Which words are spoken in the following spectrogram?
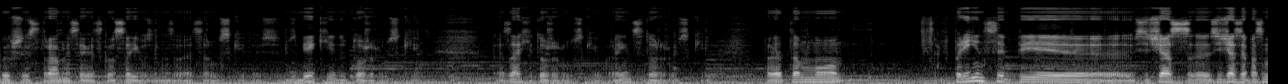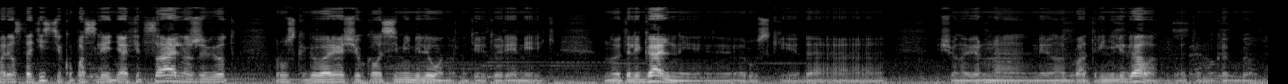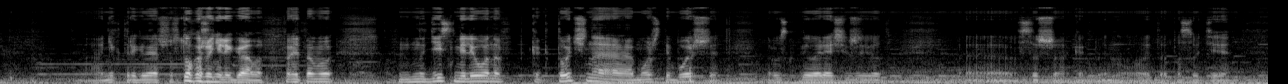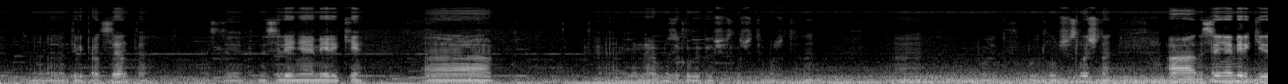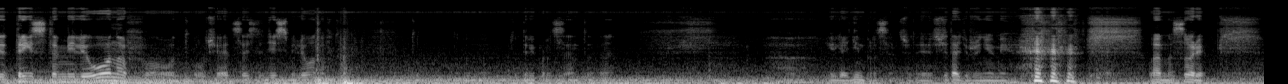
бывшие страны Советского Союза называются русские. То есть узбеки тоже русские. Казахи тоже русские, украинцы тоже русские. Поэтому в принципе, сейчас, сейчас я посмотрел статистику последнюю, официально живет русскоговорящих около 7 миллионов на территории Америки. Но это легальные э, русские, да. Еще, наверное, миллиона два-три нелегалов. Поэтому как бы... а некоторые говорят, что столько же нелегалов. Поэтому ну, 10 миллионов как точно, а может и больше русскоговорящих живет э, в США. Как бы, ну, это по сути э, 3%, если население Америки. А, э, я, наверное, музыку выключу, слушайте, может, она э, будет, будет лучше слышно. А население Америки 300 миллионов, вот, получается, если 10 миллионов, то, то, то 3%, да? Или 1%, что-то я считать уже не умею. Ладно, сори,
